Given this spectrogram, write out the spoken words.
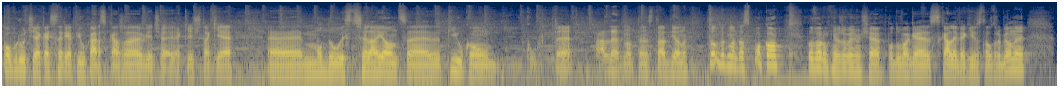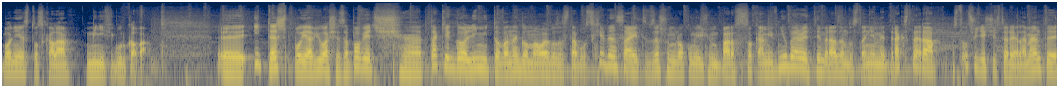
powróci jakaś seria piłkarska, że wiecie, jakieś takie moduły strzelające piłką. Kurczę, ale no ten stadion, czy on wygląda spoko, pod warunkiem, że weźmie się pod uwagę skalę, w jakiej został zrobiony, bo nie jest to skala minifigurkowa. Yy, I też pojawiła się zapowiedź e, takiego limitowanego małego zestawu z Hidden Side. W zeszłym roku mieliśmy bar z sokami w Newberry, tym razem dostaniemy Dragstera. 134 elementy.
